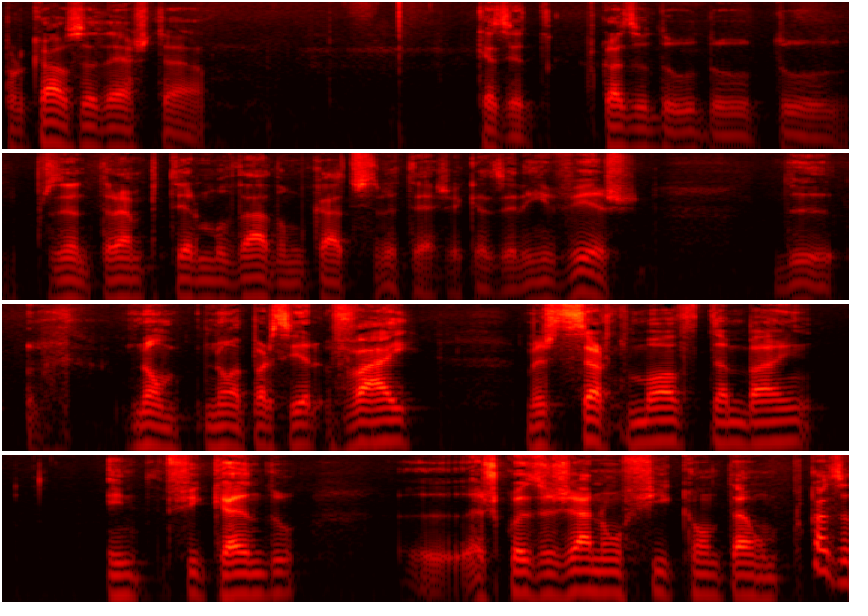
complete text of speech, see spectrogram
por causa desta. Quer dizer, por causa do, do, do Presidente Trump ter mudado um bocado de estratégia. Quer dizer, em vez de não, não aparecer, vai, mas de certo modo também ficando. eh, As coisas já não ficam tão. Por causa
